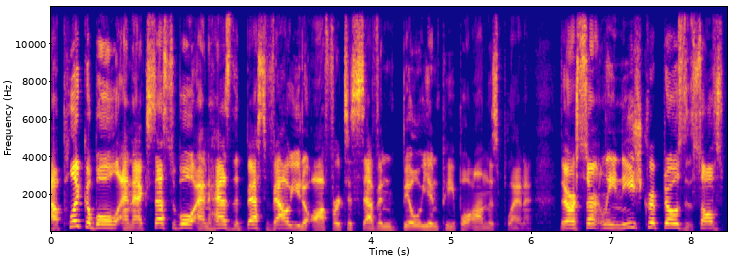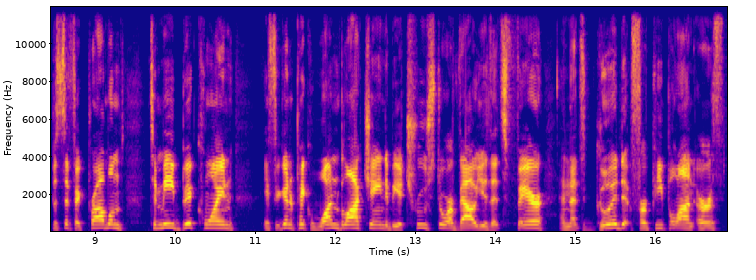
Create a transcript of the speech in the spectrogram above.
applicable and accessible and has the best value to offer to 7 billion people on this planet. There are certainly niche cryptos that solve specific problems. To me, Bitcoin if you're going to pick one blockchain to be a true store of value that's fair and that's good for people on Earth,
